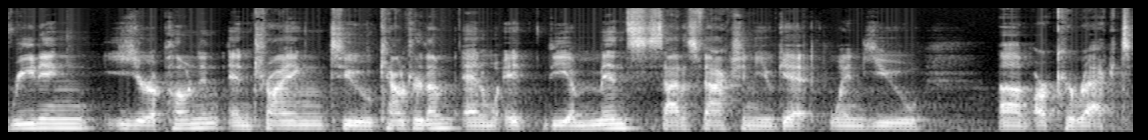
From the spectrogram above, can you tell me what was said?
reading your opponent and trying to counter them, and it the immense satisfaction you get when you um, are correct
